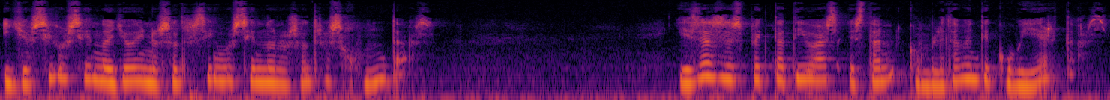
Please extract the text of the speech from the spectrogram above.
Y yo sigo siendo yo y nosotras seguimos siendo nosotras juntas. Y esas expectativas están completamente cubiertas.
